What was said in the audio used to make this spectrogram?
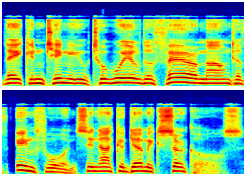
they continue to wield a fair amount of influence in academic circles,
